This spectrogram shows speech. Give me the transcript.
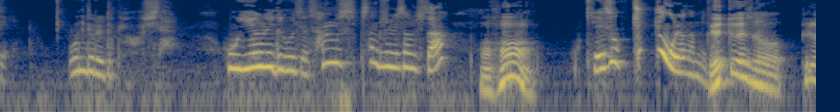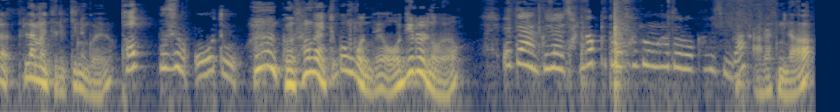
네. 온도를 높여봅시다. 오 예열이 되고 있어요. 30, 31, 34 어허. 계속 쭉쭉 올라갑니다. 몇 도에서 필라, 필라멘트를 끼는 거예요? 195도. 그건 상당히 뜨거운 건데, 어디를 넣어요? 일단 그 전에 장갑부터 착용하도록 하겠습니다. 알았습니다.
